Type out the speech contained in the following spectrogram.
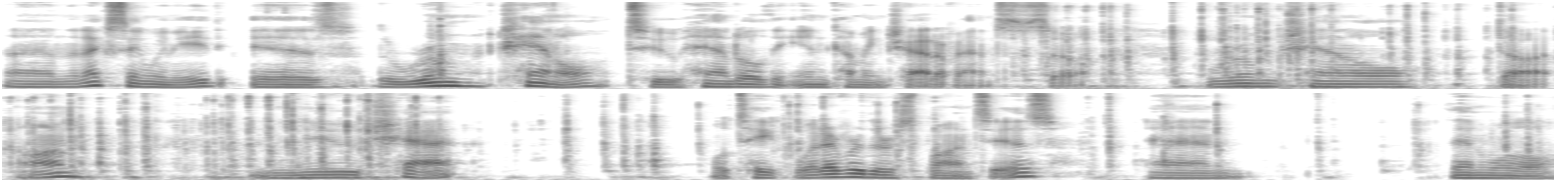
And the next thing we need is the room channel to handle the incoming chat events. So room channel dot on new chat we'll take whatever the response is and then we'll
